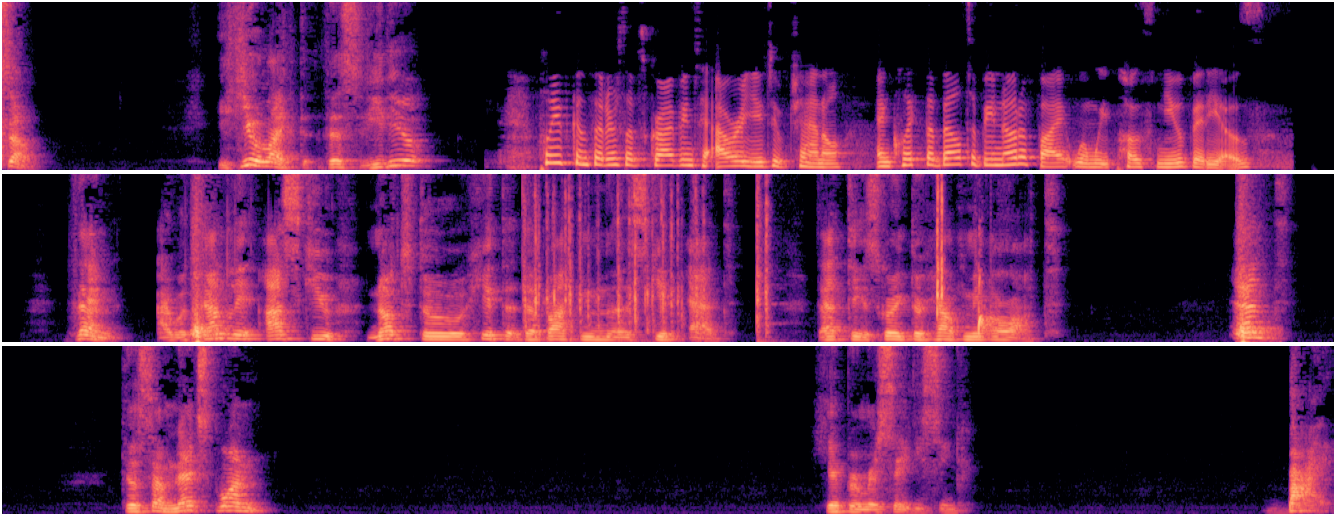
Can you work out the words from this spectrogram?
So, if you liked this video, please consider subscribing to our YouTube channel and click the bell to be notified when we post new videos. Then I would kindly ask you not to hit the button uh, skip ad. That is going to help me a lot. And till some next one, happy Mercedesing. Bye.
